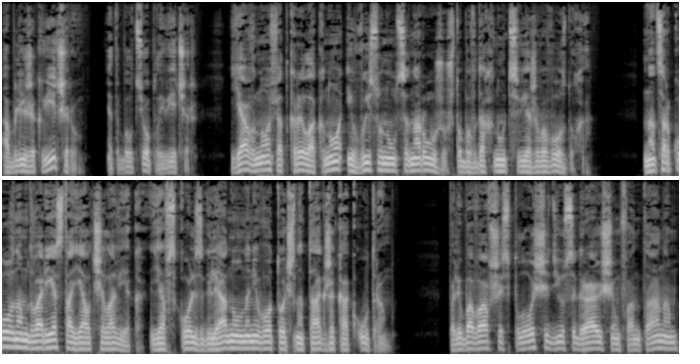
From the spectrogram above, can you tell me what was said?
А ближе к вечеру, это был теплый вечер, я вновь открыл окно и высунулся наружу, чтобы вдохнуть свежего воздуха. На церковном дворе стоял человек. Я вскользь глянул на него точно так же, как утром. Полюбовавшись площадью с играющим фонтаном,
